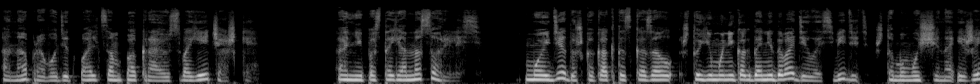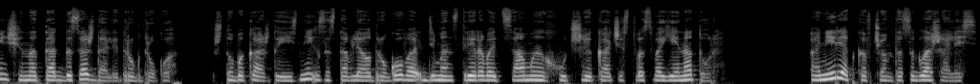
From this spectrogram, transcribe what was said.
Она проводит пальцем по краю своей чашки. Они постоянно ссорились. Мой дедушка как-то сказал, что ему никогда не доводилось видеть, чтобы мужчина и женщина так досаждали друг другу, чтобы каждый из них заставлял другого демонстрировать самые худшие качества своей натуры. Они редко в чем то соглашались,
